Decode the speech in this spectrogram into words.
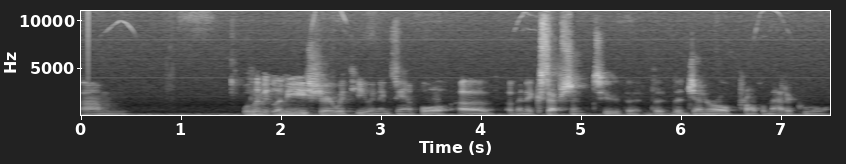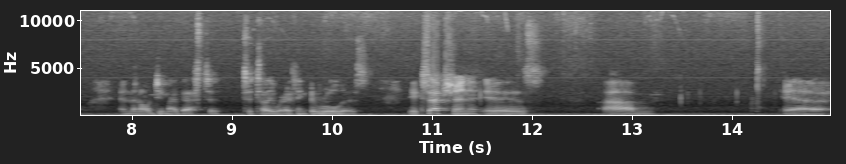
Um, well, let me let me share with you an example of, of an exception to the, the, the general problematic rule and then I'll do my best to, to tell you what I think the rule is. The exception is um, uh,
